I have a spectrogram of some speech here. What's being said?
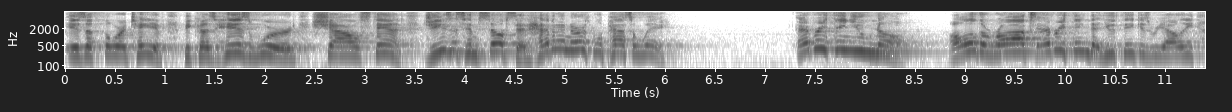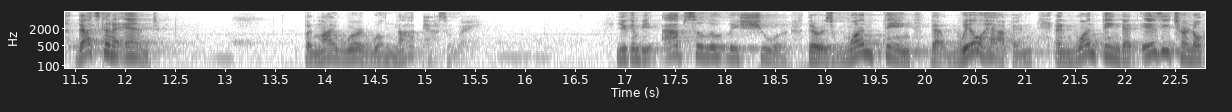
is authoritative. Because his word shall stand. Jesus himself said, Heaven and earth will pass away. Everything you know, all of the rocks, everything that you think is reality, that's going to end. But my word will not pass away you can be absolutely sure there is one thing that will happen and one thing that is eternal,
